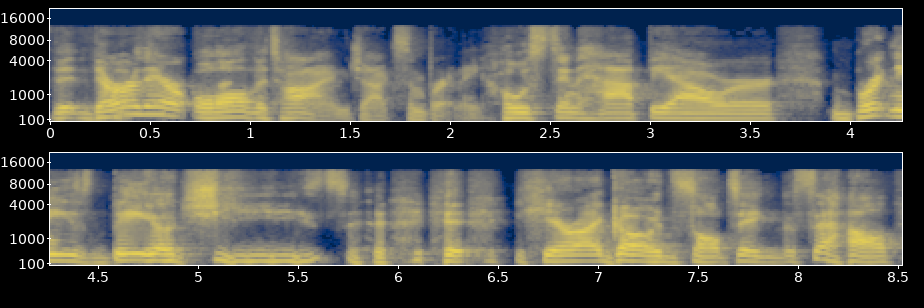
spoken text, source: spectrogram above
They're there all the time, Jackson Brittany, hosting happy hour. Brittany's beer cheese. Here I go insulting the South.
